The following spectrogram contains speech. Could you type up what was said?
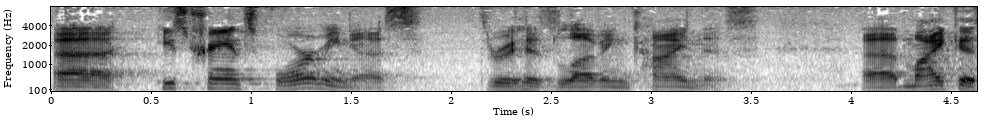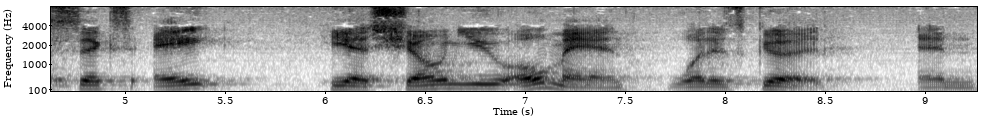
Uh, he's transforming us through his loving kindness. Uh, Micah 6 8, he has shown you, O man, what is good. And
